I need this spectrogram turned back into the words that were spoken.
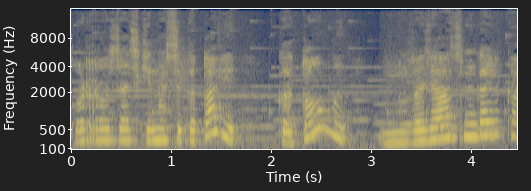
Кружочки наши готовы. Готовы? Сделать снеговика.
